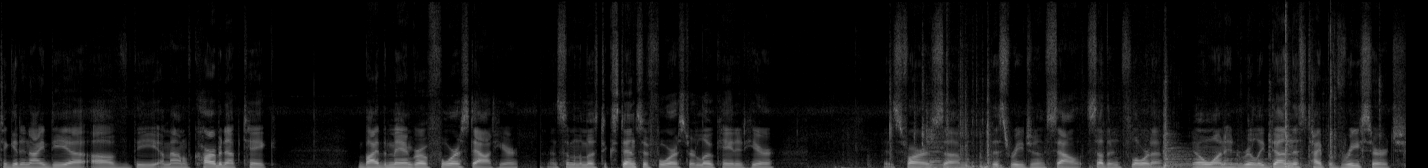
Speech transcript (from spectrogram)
to get an idea of the amount of carbon uptake by the mangrove forest out here. And some of the most extensive forests are located here as far as um, this region of south, southern Florida. No one had really done this type of research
